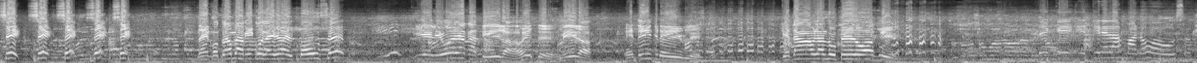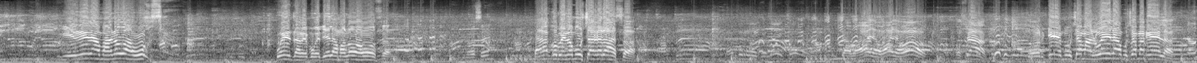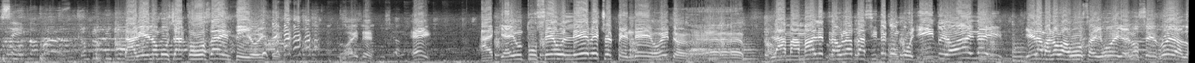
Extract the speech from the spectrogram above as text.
sí, sí, sí, sí, sí, sí. Nos encontramos aquí con la hija del Pose y el hijo de la Catira, ¿oíste? Mira, esto es increíble. ¿Qué están hablando ustedes dos aquí? De que él tiene las manos babosas. Tiene la mano babosa. Cuéntame, porque tiene la mano babosa. No sé. Estaba comiendo mucha grasa. Sea, ¿por qué? Mucha Manuela, mucha Maquela. No sé. Está viendo muchas cosas en ti, ¿oíste? ¿Oíste? Ey, aquí hay un tuceo leve hecho el pendejo, ¿oíste? La mamá le trae una tacita con pollito y vaina y tiene la mano babosa, dijo ella, no sé, ruédalo.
